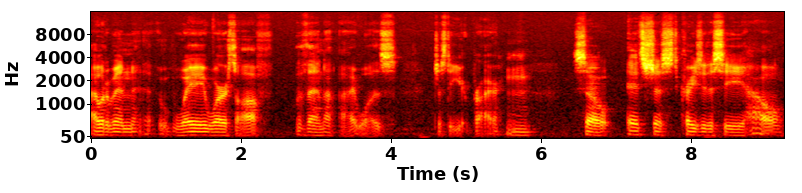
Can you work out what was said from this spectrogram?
I would have been way worse off than I was, just a year prior. Mm. So it's just crazy to see how,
